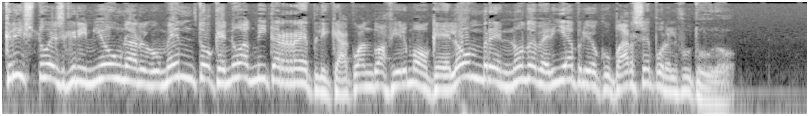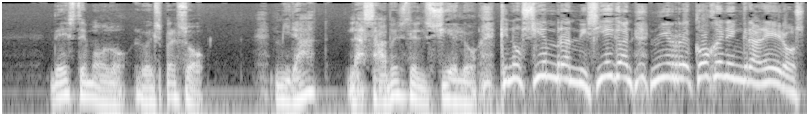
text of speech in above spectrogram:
Cristo esgrimió un argumento que no admite réplica cuando afirmó que el hombre no debería preocuparse por el futuro. De este modo lo expresó. Mirad las aves del cielo, que no siembran ni ciegan ni recogen en graneros,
